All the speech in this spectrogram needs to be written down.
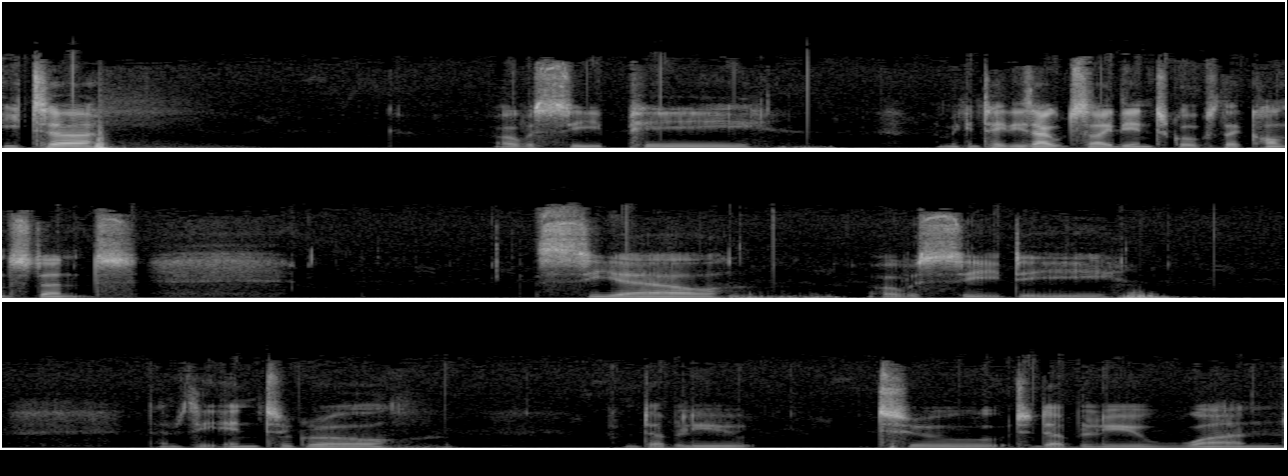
eta over Cp, and we can take these outside the integral because they're constant. CL over CD times the integral from W2 to W1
